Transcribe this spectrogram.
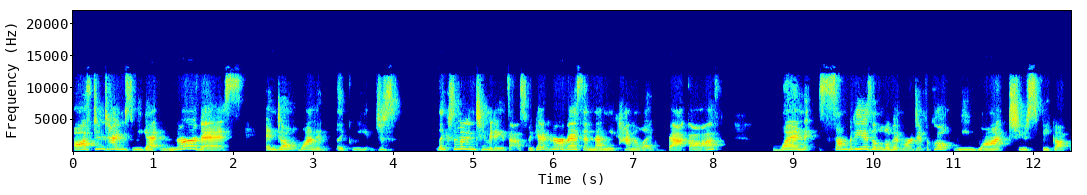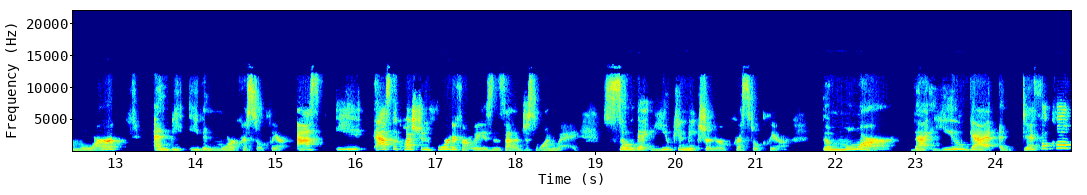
Oftentimes we get nervous and don't want to, like, we just like someone intimidates us. We get nervous and then we kind of like back off. When somebody is a little bit more difficult, we want to speak up more and be even more crystal clear. Ask ask the question four different ways instead of just one way so that you can make sure you're crystal clear. The more that you get a difficult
